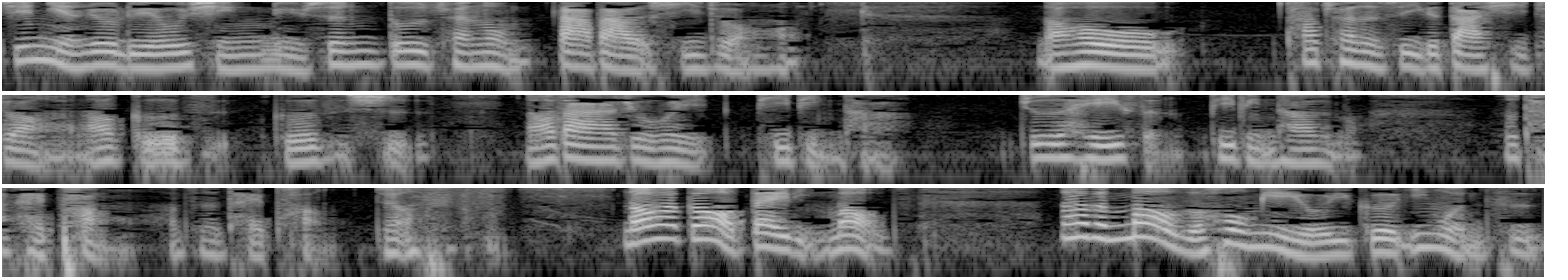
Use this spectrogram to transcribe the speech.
今年就流行女生都是穿那种大大的西装哈，然后她穿的是一个大西装啊，然后格子格子式的，然后大家就会批评她，就是黑粉批评她什么，说她太胖，她真的太胖这样子，然后她刚好戴一顶帽子，那她的帽子后面有一个英文字，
